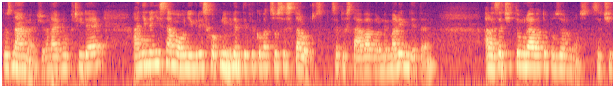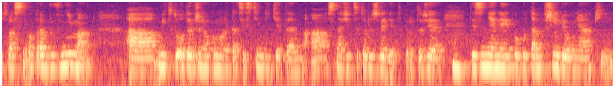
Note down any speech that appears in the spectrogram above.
to známe, že najednou přijde, ani není samo někdy schopný hmm. identifikovat, co se stalo, protože se to stává velmi malým dětem. Ale začít tomu dávat tu pozornost, začít vlastně opravdu vnímat a mít tu otevřenou komunikaci s tím dítětem a snažit se to dozvědět, protože hmm. ty změny, pokud tam přijdou nějaký,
